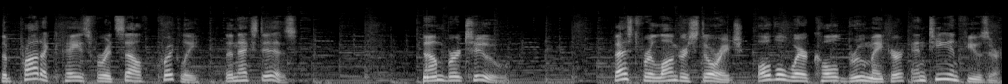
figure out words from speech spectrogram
the product pays for itself quickly, the next is. Number 2. Best for longer storage, Ovalware Cold Brew Maker and Tea Infuser.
